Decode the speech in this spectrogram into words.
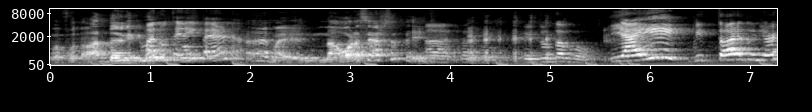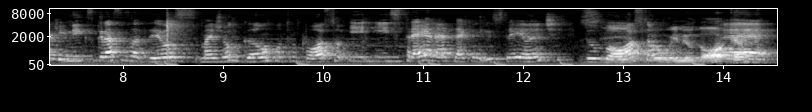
Vou dar uma danga aqui. Mas vou- não tem nem perna. É, mas na hora você acha que você tem. Ah, tá bom. Então tá bom. E aí, vitória do New York Knicks, graças a Deus, mas jogão contra o Boston e, e estreia, né, técnico estreante do Sim, Boston. O Emil Doca. É.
